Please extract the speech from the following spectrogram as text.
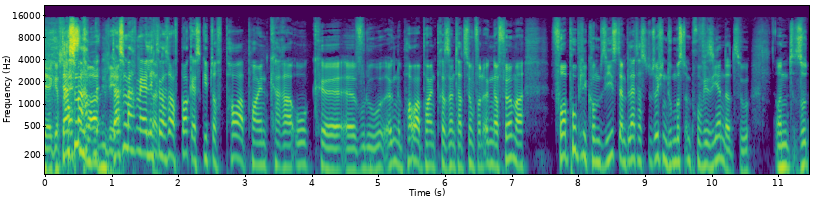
der Das macht, das macht mir ehrlich gesagt auch Bock. Es gibt doch PowerPoint-Karaoke, äh, wo du irgendeine PowerPoint-Präsentation von irgendeiner Firma vor Publikum siehst, dann blätterst du durch und du musst improvisieren dazu. Und so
